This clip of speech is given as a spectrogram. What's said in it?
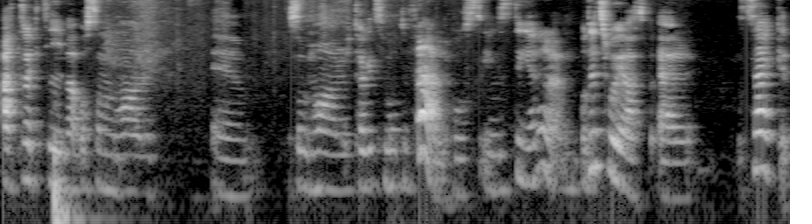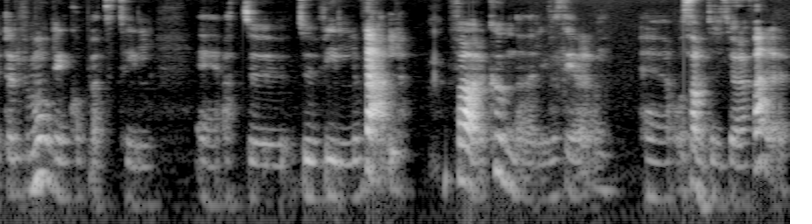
attraktiva och som har, eh, som har tagits emot väl hos investeraren. Och det tror jag är säkert, eller förmodligen kopplat till att du, du vill väl för kunden eller investeraren och samtidigt göra affärer,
